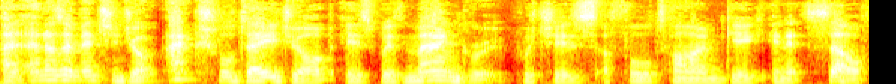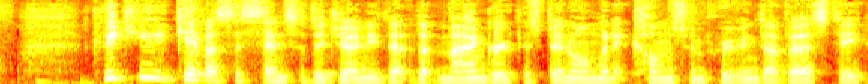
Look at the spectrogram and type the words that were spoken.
And, and, as I mentioned, your actual day job is with Man Group, which is a full time gig in itself. Could you give us a sense of the journey that, that Man Group has been on when it comes to improving diversity?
